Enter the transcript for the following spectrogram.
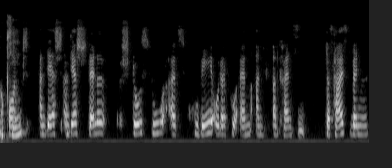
Okay. Und an der, an der Stelle stoßt du als QB oder QM an, an Grenzen. Das heißt, wenn,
